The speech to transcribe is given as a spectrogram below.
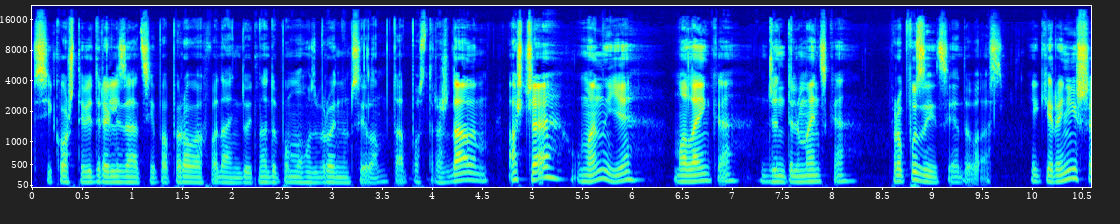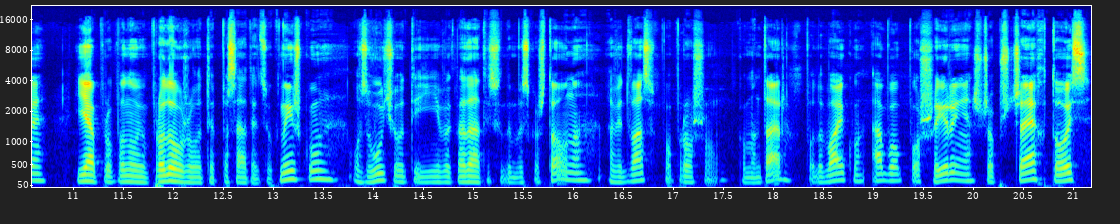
Всі кошти від реалізації паперових видань йдуть на допомогу Збройним силам та постраждалим. А ще у мене є маленька джентльменська пропозиція до вас. Як і раніше, я пропоную продовжувати писати цю книжку, озвучувати її, викладати сюди безкоштовно. А від вас попрошу коментар, подобайку або поширення, щоб ще хтось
